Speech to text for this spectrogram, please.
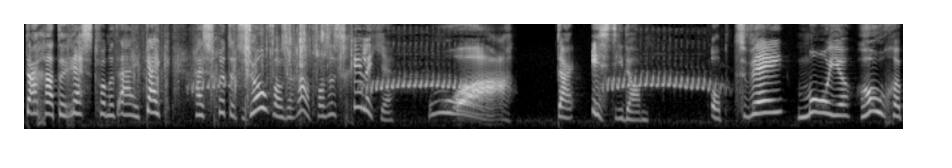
Daar gaat de rest van het ei. Kijk, hij schudt het zo van zich af, als een schilletje. Wauw, daar is hij dan. Op twee mooie hoge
